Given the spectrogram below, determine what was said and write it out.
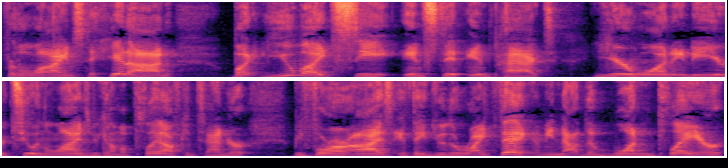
for the Lions to hit on, but you might see instant impact year one into year two, and the Lions become a playoff contender before our eyes if they do the right thing. I mean, not the one player,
